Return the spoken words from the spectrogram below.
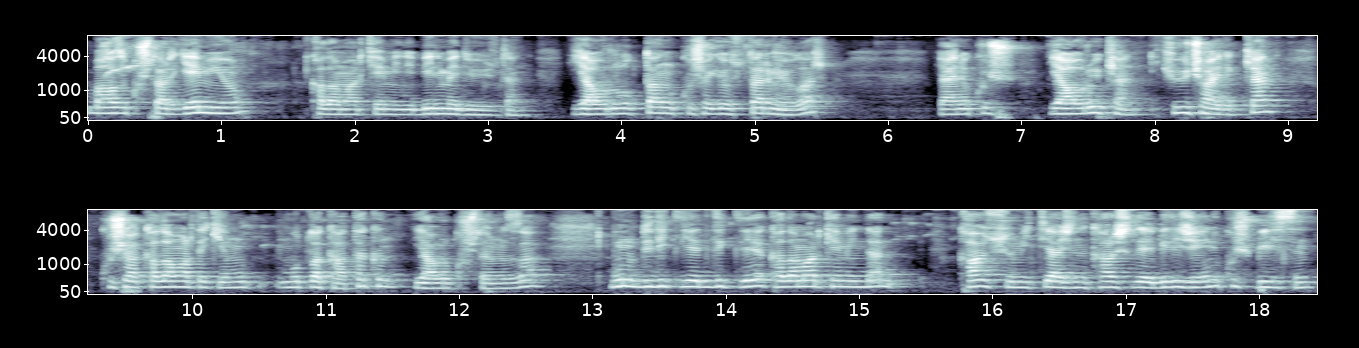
bazı kuşlar yemiyor kalamar kemiğini bilmediği yüzden. Yavruluktan kuşa göstermiyorlar. Yani kuş yavruyken 2-3 aylıkken kuşa kalamardaki mutlaka takın yavru kuşlarınıza. Bunu didikliye didikliye kalamar kemiğinden kalsiyum ihtiyacını karşılayabileceğini kuş bilsin.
